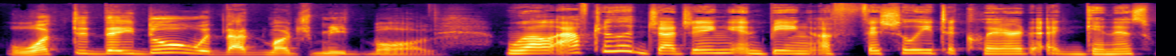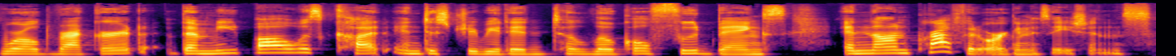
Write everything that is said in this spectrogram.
What did they do with that much meatball? Well, after the judging and being officially declared a Guinness World Record, the meatball was cut and distributed to local food banks and nonprofit organizations.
